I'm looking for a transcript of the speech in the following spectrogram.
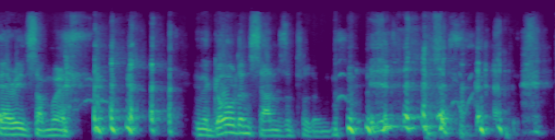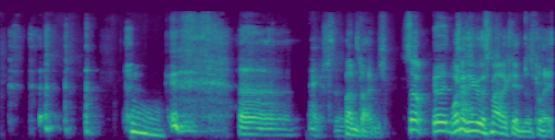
buried somewhere in the golden sands of Tulum. Uh, excellent. Fun times. So, Good what do you think of this mannequin display?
